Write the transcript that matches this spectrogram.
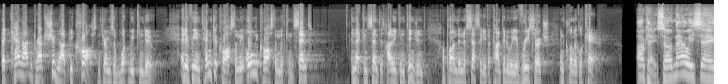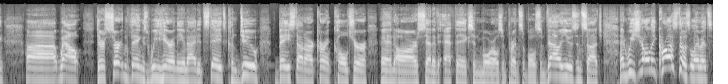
that cannot and perhaps should not be crossed in terms of what we can do. And if we intend to cross them, we only cross them with consent, and that consent is highly contingent upon the necessity of a continuity of research and clinical care. Okay, so now he's saying, uh, well, there's certain things we here in the United States can do based on our current culture and our set of ethics and morals and principles and values and such, and we should only cross those limits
